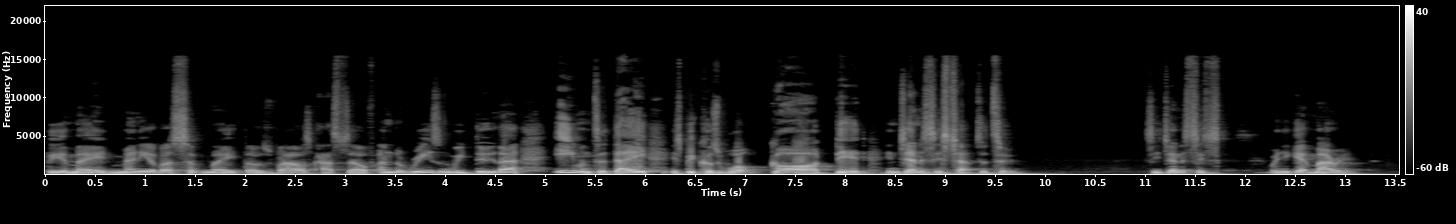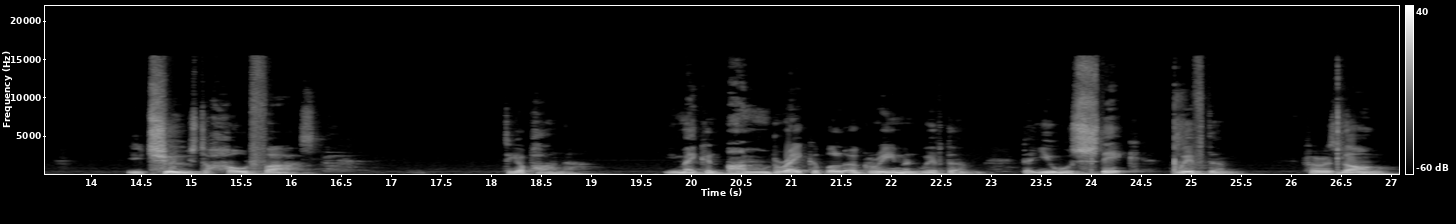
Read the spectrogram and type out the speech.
being made. Many of us have made those vows ourselves. And the reason we do that, even today, is because what God did in Genesis chapter 2. See, Genesis, when you get married, you choose to hold fast to your partner. You make an unbreakable agreement with them that you will stick with them for as long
